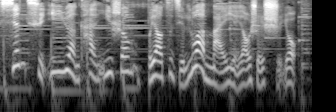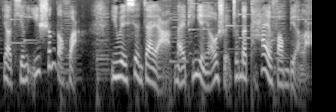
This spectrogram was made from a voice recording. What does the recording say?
先去医院看医生，不要自己乱买眼药水使用，要听医生的话。因为现在呀，买瓶眼药水真的太方便了，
